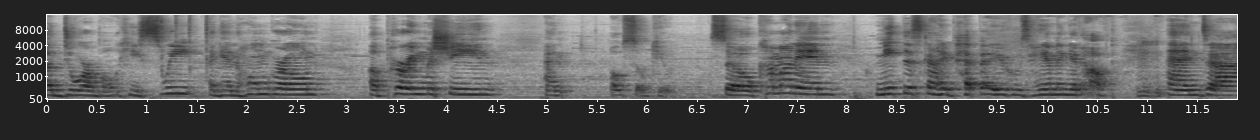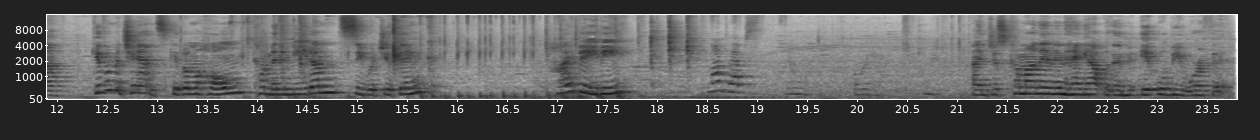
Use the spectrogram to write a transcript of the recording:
adorable. He's sweet, again, homegrown, a purring machine, and oh so cute. So come on in, meet this guy Pepe who's hamming it up, and uh, give him a chance. Give him a home. Come in and meet him. See what you think. Hi, baby. Come on, Peps. And just come on in and hang out with him. It will be worth it.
